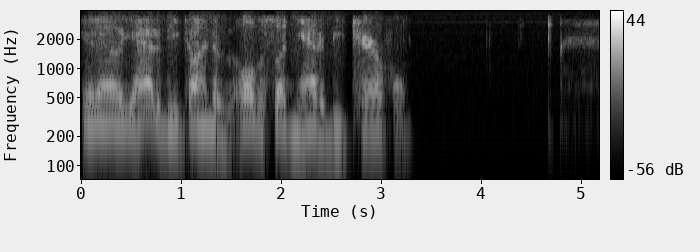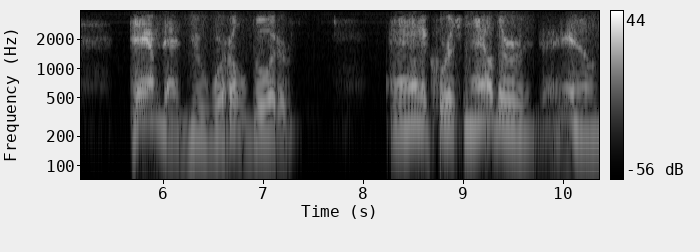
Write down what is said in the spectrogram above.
You know, you had to be kind of, all of a sudden you had to be careful. Damn that new world order. And of course now they're, you know,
